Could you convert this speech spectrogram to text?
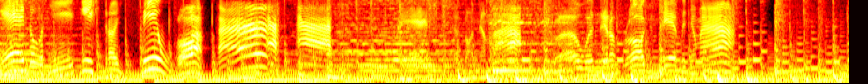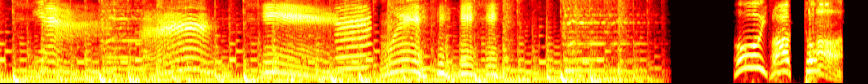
Edo ni ish like few. Fuck! Ah! Växa då, namma. Throw in their frog head, namma. Yeah. Ah. Yeah. Oj, fuck! Oh.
